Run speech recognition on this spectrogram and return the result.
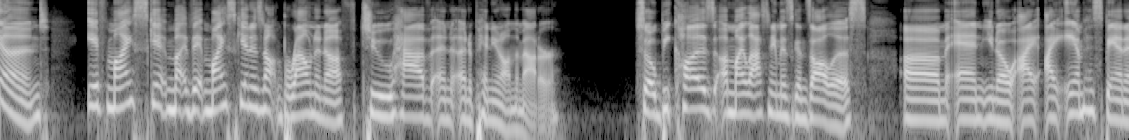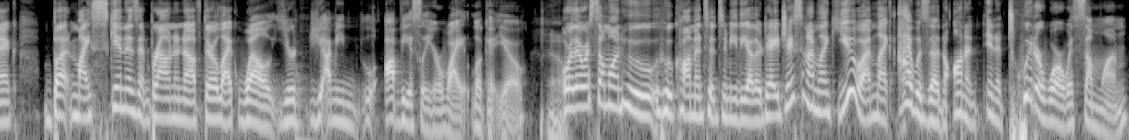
And if my skin my, that my skin is not brown enough to have an, an opinion on the matter. So because uh, my last name is Gonzales, um, and you know I I am Hispanic, but my skin isn't brown enough. They're like, well, you're. I mean, obviously you're white. Look at you. Or there was someone who who commented to me the other day, Jason. I'm like you. I'm like I was an, on a, in a Twitter war with someone.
